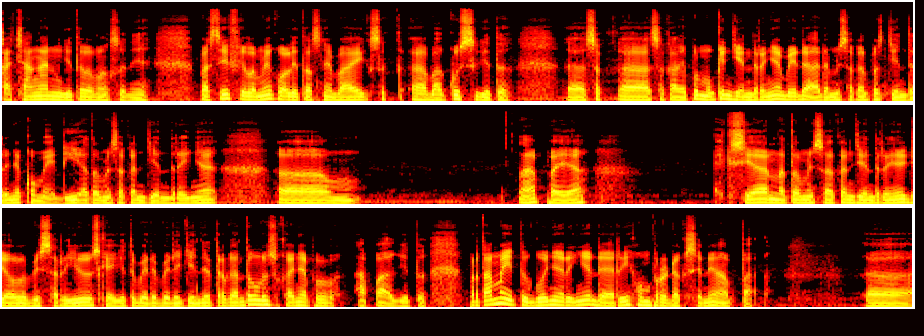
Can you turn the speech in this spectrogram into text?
kacangan gitu loh maksudnya. Pasti filmnya kualitasnya baik sek, uh, bagus gitu. Uh, sek, uh, sekalipun mungkin genrenya beda. Ada misalkan pas genrenya komedi atau misalkan genrenya um, apa ya action atau misalkan genrenya jauh lebih serius kayak gitu beda-beda genre tergantung lu sukanya apa, apa gitu. Pertama itu gue nyarinya dari home productionnya apa. Uh,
